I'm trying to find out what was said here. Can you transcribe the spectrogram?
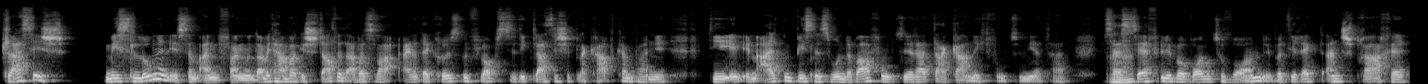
klassisch misslungen ist am Anfang. Und damit haben wir gestartet, aber es war einer der größten Flops, die klassische Plakatkampagne, die im alten Business wunderbar funktioniert hat, da gar nicht funktioniert hat. Das heißt, mhm. sehr viel über One-to-One, -One, über Direktansprache,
